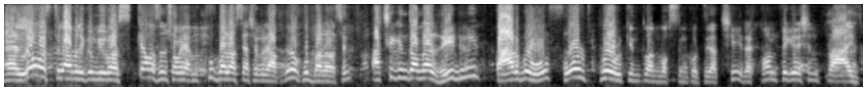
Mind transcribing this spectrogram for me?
Hello আসসালামু আলাইকুম viewers কেমন আছেন সবাই? আমি খুব ভালো আছি, আশা করি আপনারাও খুব ভালো আছেন। আজকে কিন্তু আমরা Redmi Turbo 4 Pro কিন্তু আনবক্সিং করতে যাচ্ছি। এটা কনফিগারেশন প্রাইস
